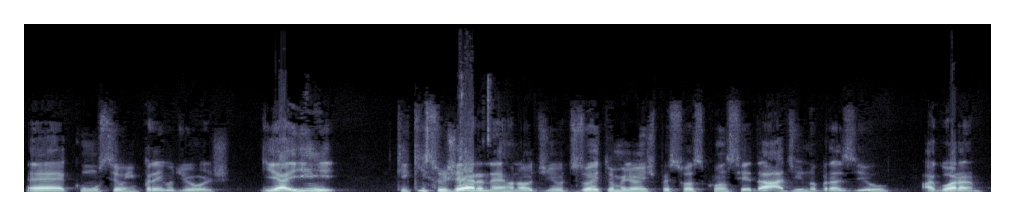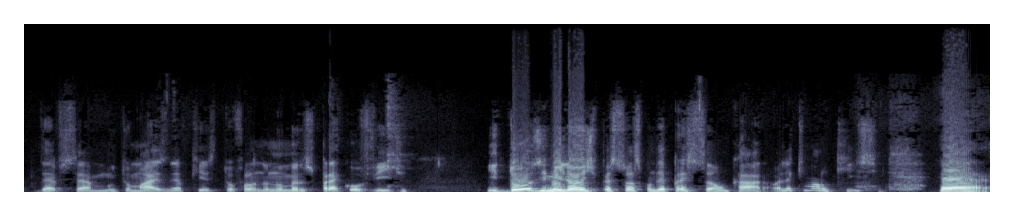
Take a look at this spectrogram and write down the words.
é, com o seu emprego de hoje. E aí, o que, que isso gera, né, Ronaldinho? 18 milhões de pessoas com ansiedade no Brasil, agora deve ser muito mais, né, porque estou falando números pré-Covid, e 12 milhões de pessoas com depressão, cara. Olha que maluquice. É,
